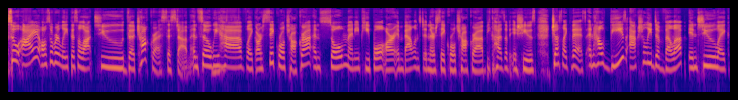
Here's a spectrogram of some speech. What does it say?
So I also relate this a lot to the chakra system. And so we mm-hmm. have like our sacral chakra, and so many people are imbalanced in their sacral chakra because of issues just like this, and how these actually develop into like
